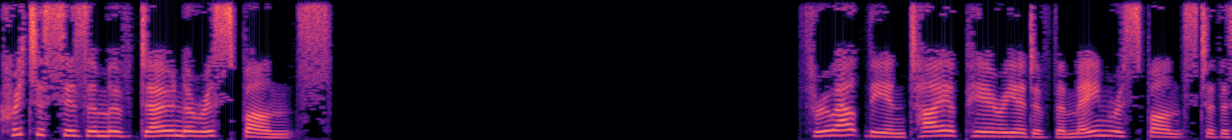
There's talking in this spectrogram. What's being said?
Criticism of donor response Throughout the entire period of the main response to the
